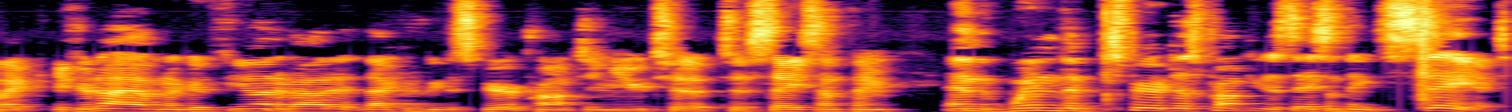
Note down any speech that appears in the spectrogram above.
like if you're not having a good feeling about it, that could be the spirit prompting you to to say something. And when the spirit does prompt you to say something, say it.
